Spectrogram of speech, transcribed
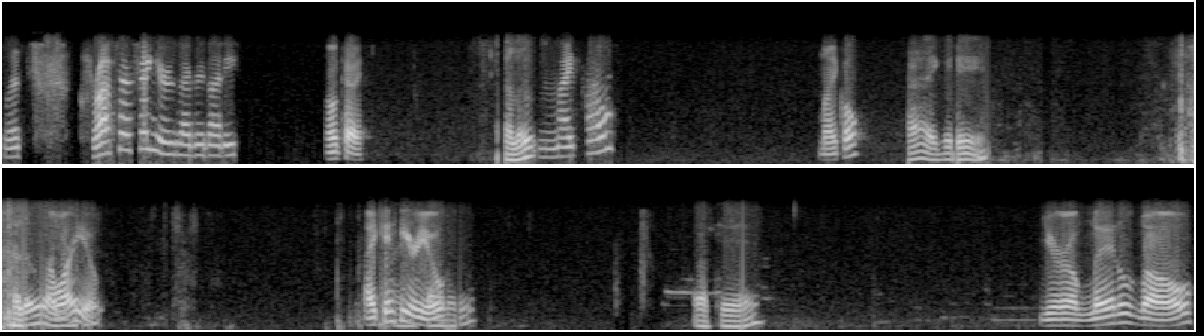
let's cross our fingers, everybody. Okay. Hello. Michael, Michael, Hi. Good day. Hello. how are you? I can hear you. Okay. You're a little low.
